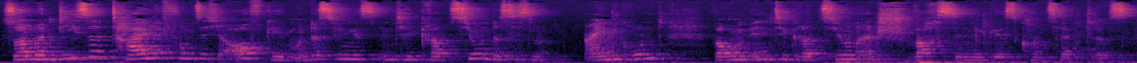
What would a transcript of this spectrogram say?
soll man diese Teile von sich aufgeben. Und deswegen ist Integration, das ist ein ein Grund, warum Integration ein schwachsinniges Konzept ist.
